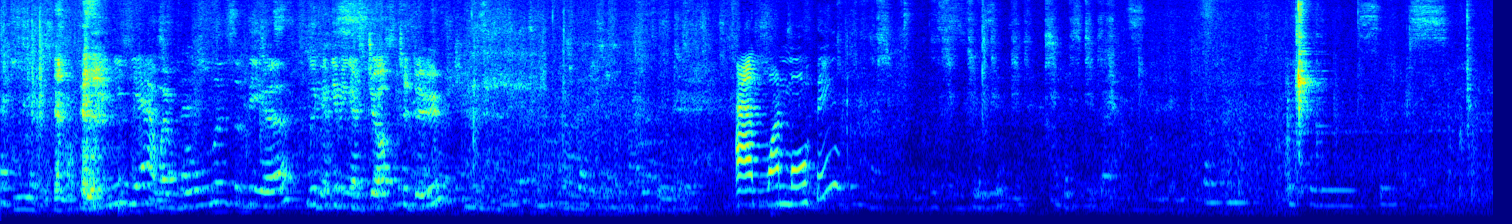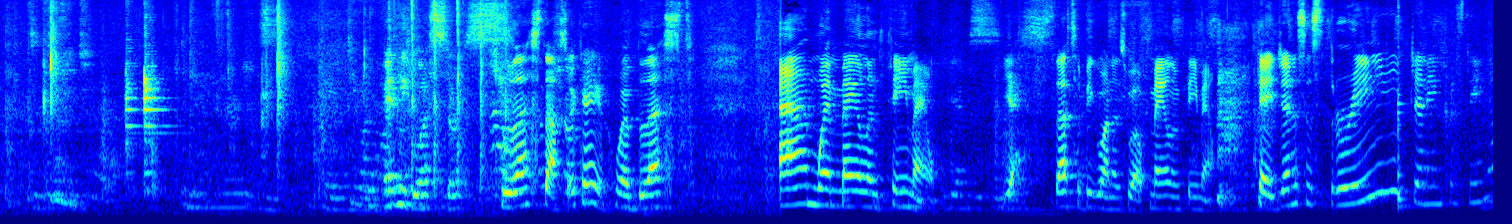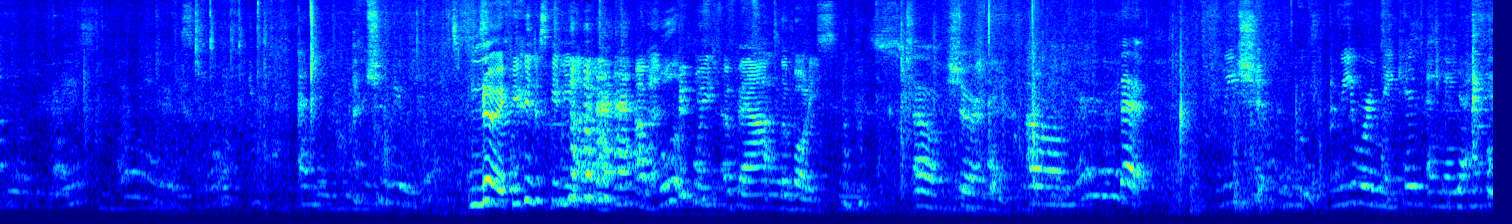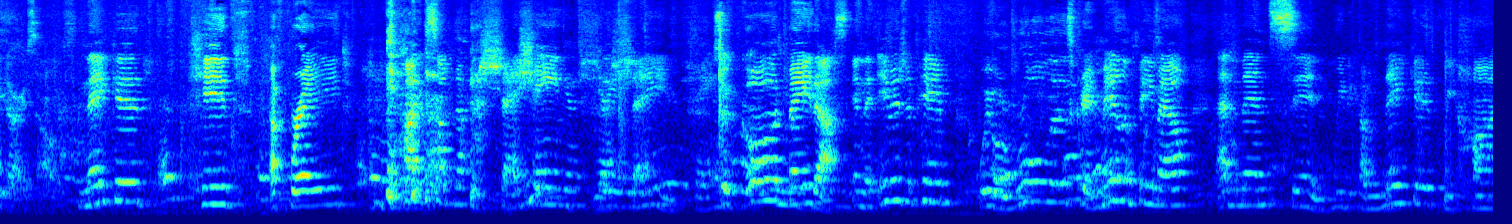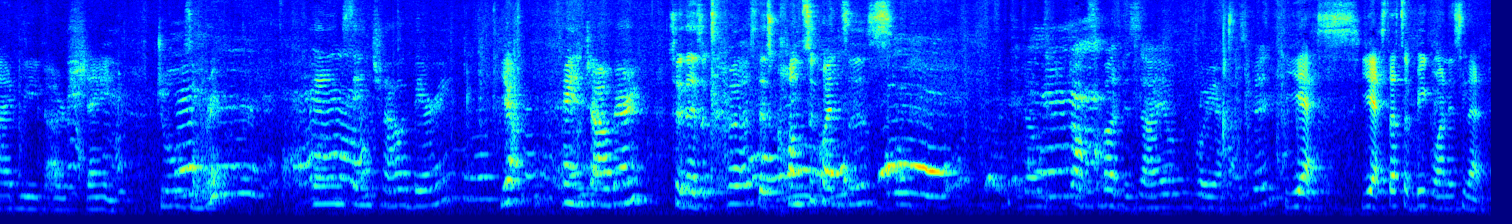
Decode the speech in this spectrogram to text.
Yeah, we're rulers of the earth. We've been given a job to do. And one more thing. And he blessed us. Blessed us. Okay, we're blessed. And we're male and female. Yes. Yes, that's a big one as well, male and female. Okay, Genesis 3, Jenny and Christina. No, if you can just give me like a, a bullet point about the body. Oh, sure. Um, that we should, we were naked and then we hid ourselves. Naked, hid, afraid, kind of summed up as shame. Shame. Yeah, shame. So God made us in the image of Him. We were rulers, created male and female, and then sin. We become naked, we hide, we are ashamed. Jules and Rick? Pains in childbearing. Yep, pain in childbearing. So there's a curse, there's consequences. It also talks about desire for your husband. Yes, yes, that's a big one, isn't it?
